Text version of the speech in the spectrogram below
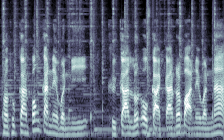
เพราะทุกการป้องกันในวันนี้ คือการลดโอกาสการระบาดในวันหน้า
